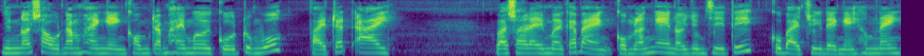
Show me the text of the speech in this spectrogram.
những nỗi sầu năm 2020 của Trung Quốc phải trách ai? Và sau đây mời các bạn cùng lắng nghe nội dung chi tiết của bài chuyên đề ngày hôm nay.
